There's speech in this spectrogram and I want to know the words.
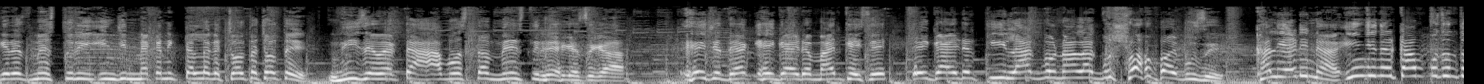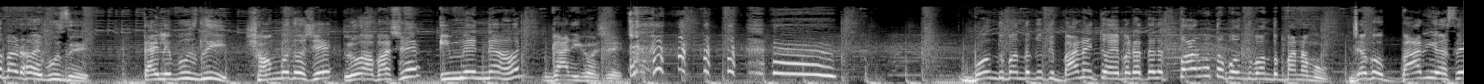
গ্যারেজ মিস্ত্রি, ইঞ্জিন মেকানিকটার লগে চলতে চলতে নিজেও একটা অবস্থা মিস্ত্রি হয়ে গেছে গা। এই যে দেখ, এই গাড়িটা মার খাইছে, এই গাড়িটার কি লাগবো, না লাগবো, সব হয় বুঝে। খালি এডি না, ইঞ্জিনের কাম পর্যন্ত বার হয় বুঝে। তাইলে বুঝলি, সঙ্গ দোষে, লোহা ভাসে, ইমরান না হন, গাড়ি ঘষে। বন্ধু বান্ধব যদি বানাইতো এবার তাহলে তোর মতো বন্ধু বান্ধব বানামো। যাগো বাড়ি আছে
